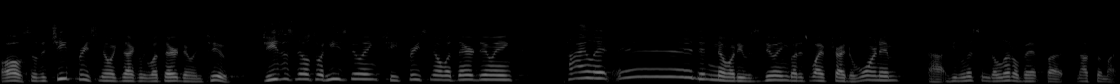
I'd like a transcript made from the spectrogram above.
Oh, so the chief priests know exactly what they're doing too. Jesus knows what he's doing. Chief priests know what they're doing. Pilate eh, didn't know what he was doing, but his wife tried to warn him. Uh, he listened a little bit, but not so much.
